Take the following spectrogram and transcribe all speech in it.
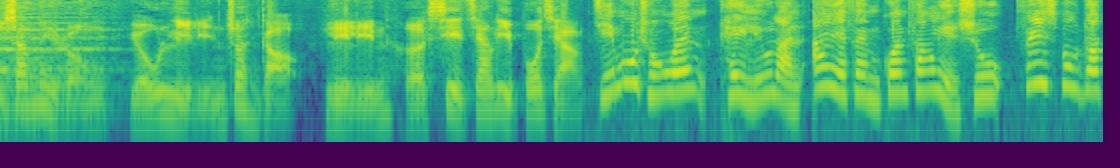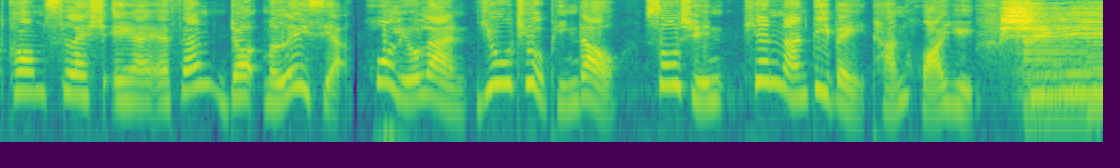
以上内容由李林撰稿，李林和谢佳丽播讲。节目重温可以浏览 i f m 官方脸书 facebook.com/slash/aifm.dot malaysia 或浏览 YouTube 频道，搜寻“天南地北谈华语”。是。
